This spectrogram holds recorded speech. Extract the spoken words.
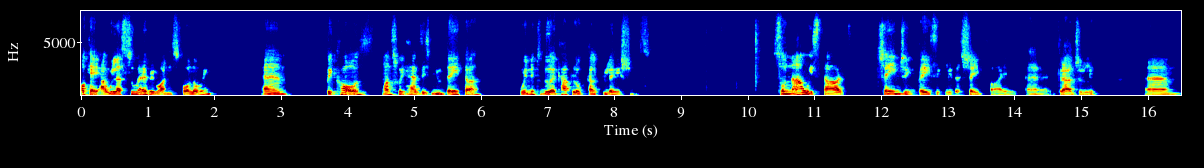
Okay, I will assume everyone is following. And because once we have this new data, we need to do a couple of calculations. So now we start changing basically the shapefile uh, gradually. Um,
